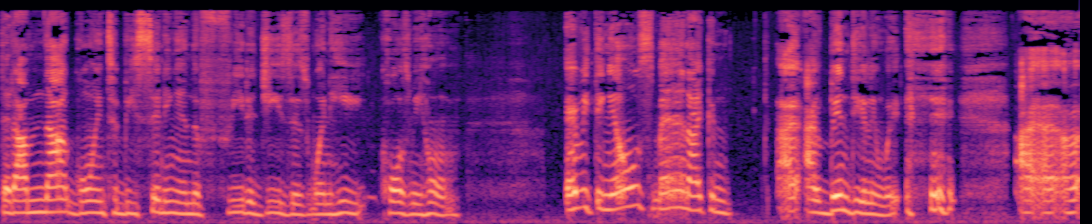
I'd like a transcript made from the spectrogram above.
that I'm not going to be sitting in the feet of Jesus when he calls me home. Everything else, man, I can I, I've been dealing with. I, I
